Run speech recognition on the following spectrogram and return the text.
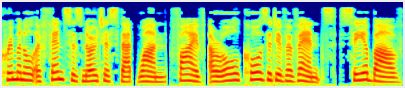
Criminal offences notice that 1 5 are all causative events see above.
